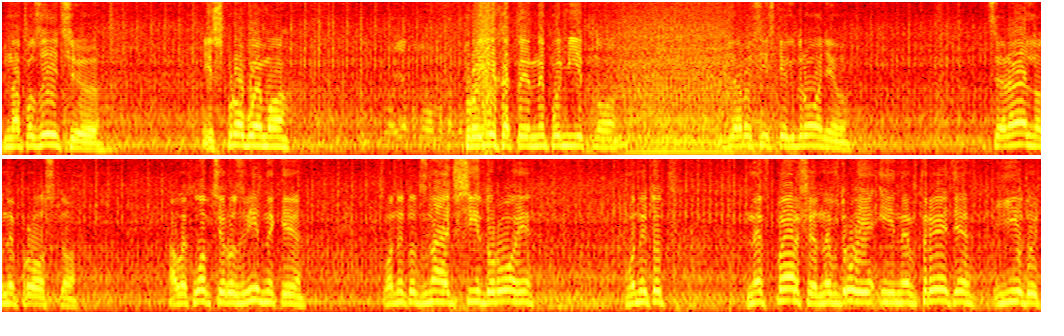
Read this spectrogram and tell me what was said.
на позицію і спробуємо проїхати непомітно для російських дронів. Це реально непросто. Але хлопці-розвідники, вони тут знають всі дороги. Вони тут не вперше, не вдруге і не втретє їдуть.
